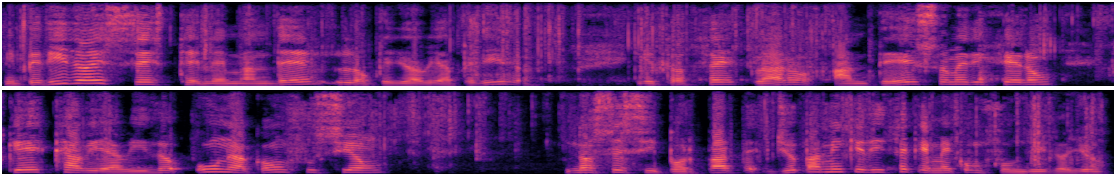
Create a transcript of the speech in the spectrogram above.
mi pedido es este, le mandé lo que yo había pedido. Y entonces, claro, ante eso me dijeron que es que había habido una confusión, no sé si por parte, yo para mí que dice que me he confundido yo.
